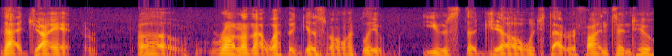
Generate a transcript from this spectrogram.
that giant uh, run on that weapon gizmo, I believe, used the gel, which that refines into.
